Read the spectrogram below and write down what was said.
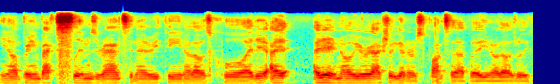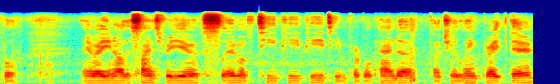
you know, bringing back Slim's rants and everything, you know, that was cool. I, did, I, I didn't know you were actually going to respond to that, but, you know, that was really cool. Anyway, you know, the sign's for you. Slim of TPP, Team Purple Panda. Got your link right there.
